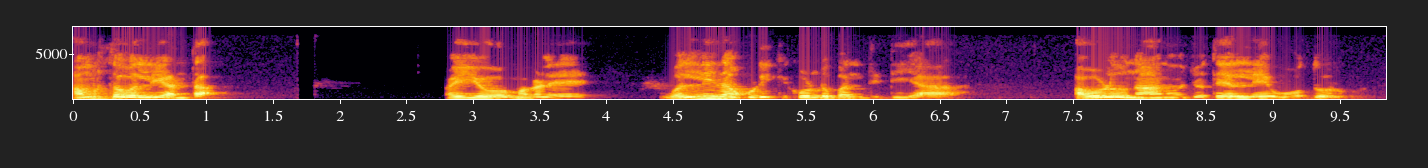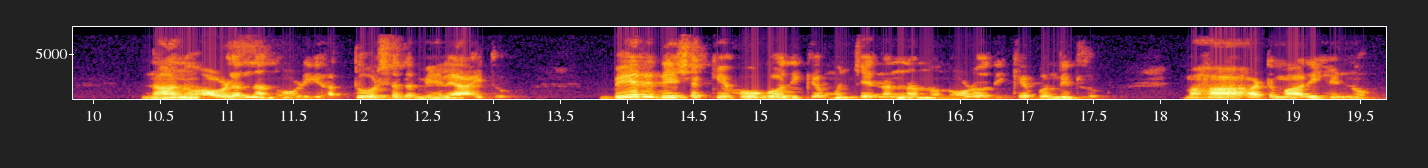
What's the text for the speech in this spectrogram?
ಅಮೃತವಲ್ಲಿ ಅಂತ. ಅಯ್ಯೋ ಮಗಳೇ ವಲ್ಲಿನ ಹುಡುಕಿಕೊಂಡು ಬಂದಿದ್ದೀಯಾ? ಅವಳು ನಾನು ಜೊತೆಯಲ್ಲೇ ಓದೋರು ನಾನು ಅವಳನ್ನ ನೋಡಿ ಹತ್ತು ವರ್ಷದ ಮೇಲೆ ಆಯ್ತು. ಬೇರೆ ದೇಶಕ್ಕೆ ಹೋಗೋದಿಕ್ಕೆ ಮುಂಚೆ ನನ್ನನ್ನು ನೋಡೋದಿಕ್ಕೆ ಬಂದಿದ್ಲು. ಮಹಾ ಹಠಮಾರಿ ಹೆಣ್ಣು.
